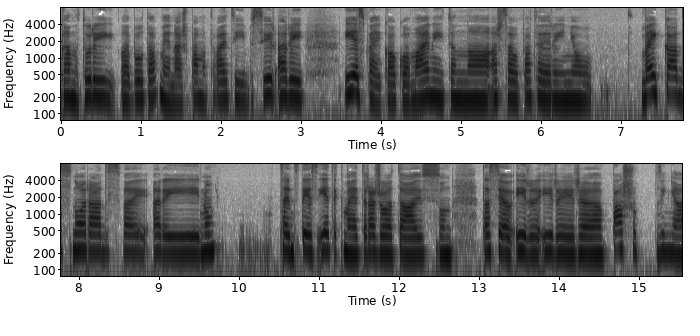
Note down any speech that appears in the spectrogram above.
gana turīgi, lai būtu apmierinājuši pamata vajadzības, ir arī iespēja kaut ko mainīt un ar savu patēriņu veikt kādas norādes vai arī nu, censties ietekmēt ražotājus. Tas jau ir, ir, ir pašu ziņā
